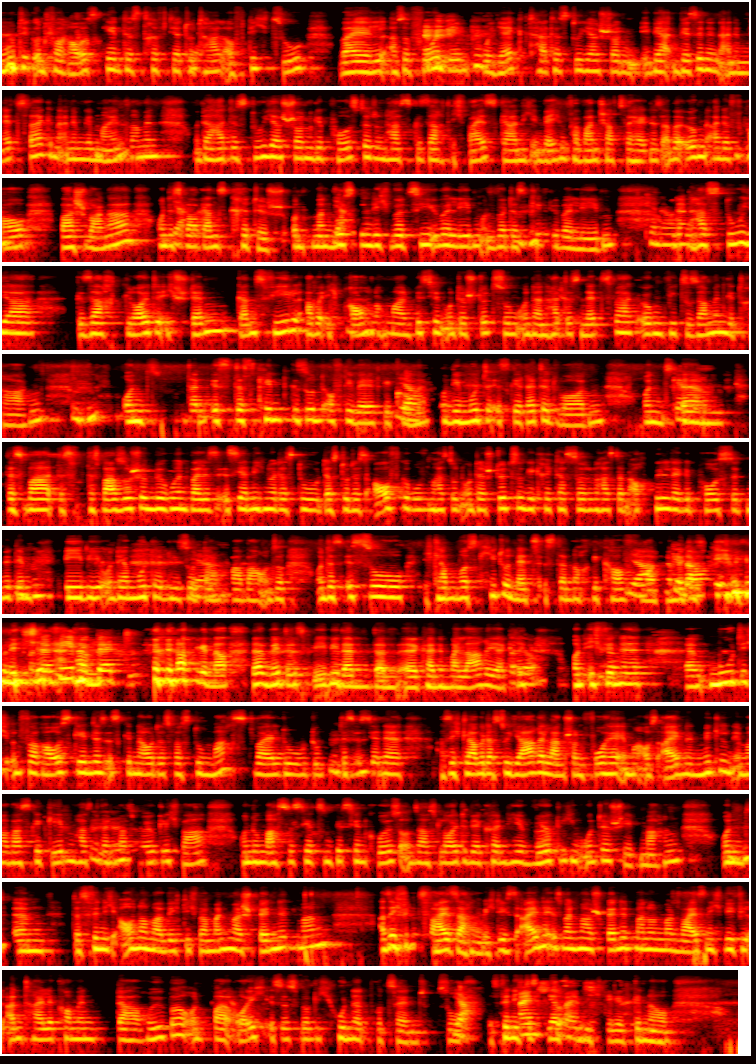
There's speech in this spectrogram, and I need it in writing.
Mutig und vorausgehend, das trifft ja total auf dich zu, weil also vor dem Projekt hattest du ja schon, wir, wir sind in einem Netzwerk, in einem mhm. gemeinsamen, und da hattest du ja schon gepostet und hast gesagt, ich weiß gar nicht, in welchem Verwandtschaftsverhältnis, aber irgendeine mhm. Frau war schwanger und es ja. war ganz kritisch und man ja. wusste nicht, wird sie überleben und wird das mhm. Kind überleben. Genau. Und dann hast du ja gesagt, Leute, ich stemme ganz viel, aber ich brauche mhm. noch mal ein bisschen Unterstützung. Und dann hat ja. das Netzwerk irgendwie zusammengetragen. Mhm. Und dann ist das Kind gesund auf die Welt gekommen ja. und die Mutter ist gerettet worden. Und genau. ähm, das, war, das, das war so schön berührend, weil es ist ja nicht nur, dass du, dass du das aufgerufen hast und Unterstützung gekriegt hast, sondern du hast dann auch Bilder gepostet mit dem mhm. Baby und der Mutter, die so ja. dankbar war und so. Und das ist so, ich glaube, Moskitonetz ist dann noch gekauft ja, worden, damit genau. das Baby nicht. Und der Babybett. ja, genau, damit das Baby dann, dann äh, keine Malaria kriegt. Und ich finde, äh, mutig und vorausgehend, das ist genau das, was du machst, weil du, du, mhm. das ist ja eine, also ich glaube, dass du jahrelang schon vorher immer aus eigenen Mitteln immer was gegeben hast, mhm. wenn was möglich war. Und du machst es jetzt ein bisschen größer und sagst, Leute, wir können hier wirklich einen Unterschied machen. Und mhm. ähm, das finde ich auch nochmal wichtig, weil manchmal spendet man. Also ich finde zwei Sachen wichtig. Das eine ist, manchmal spendet man und man weiß nicht, wie viele Anteile kommen darüber. Und bei ja. euch ist es wirklich 100 Prozent. So, ja, das finde ich das erste Wichtige. Genau.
